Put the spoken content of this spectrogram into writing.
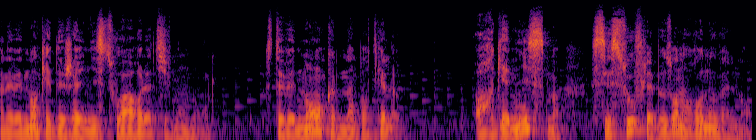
Un événement qui a déjà une histoire relativement longue. Cet événement, comme n'importe quel organisme, s'essouffle et a besoin d'un renouvellement.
